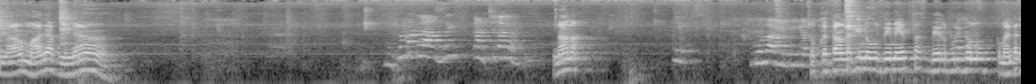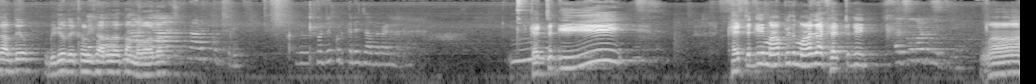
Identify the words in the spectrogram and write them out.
ਨਾਲ ਮਾਜਾ ਪੀਣਾ। ਮਮਾ ਗਲਾਸ ਦੇ ਕੰਚ ਦਾ ਕਰ ਨਾ ਨਾ। ਸੋ ਕਿੱਦਾਂ ਲੱਗੀ ਨੂਰ ਦੀ ਮਿਹਨਤ ਬੇਲਪੁਰੀ ਤੁਹਾਨੂੰ ਕਮੈਂਟ ਕਰ ਦਿਓ। ਵੀਡੀਓ ਦੇਖਣ ਲਈ ਸਾਰਿਆਂ ਦਾ ਧੰਨਵਾਦ ਆ। ਨਾਲ ਕੁਰਕਰੇ ਥੋੜੇ ਕੁਰਕਰੇ ਜ਼ਿਆਦਾ ਰਹਿਣ ਖਿੱਚ ਗਈ ਖਿੱਚ ਗਈ ਮਾਂ ਪੀ ਤੇ ਮਾਜਾ ਖਿੱਚ ਗਈ। ਹਾਂ।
